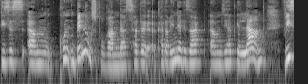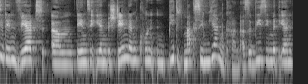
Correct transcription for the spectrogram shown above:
dieses ähm, Kundenbindungsprogramm, das hatte Katharina gesagt, ähm, sie hat gelernt, wie sie den Wert, ähm, den sie ihren bestehenden Kunden bietet, maximieren kann. Also wie sie mit ihren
